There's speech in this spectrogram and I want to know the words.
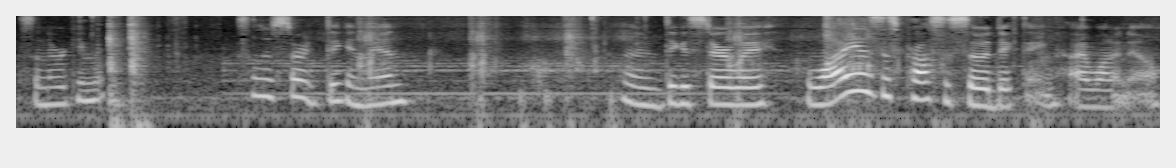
The sun never came up? So I'll just start digging, man. dig a stairway. Why is this process so addicting? I want to know.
